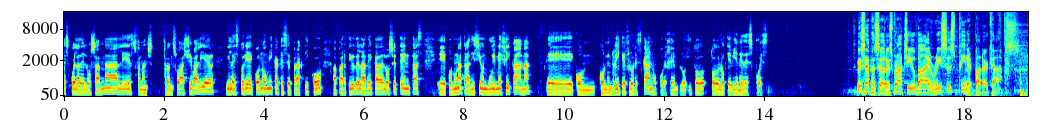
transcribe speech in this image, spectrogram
Escuela de los Anales, François Chevalier y la historia económica que se practicó a partir de la década de los 70 con una tradición muy mexicana, con, con, Enrique Florescano, por ejemplo, y todo, todo lo que viene después. This episode is brought to you Reese's Peanut Butter Cups.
